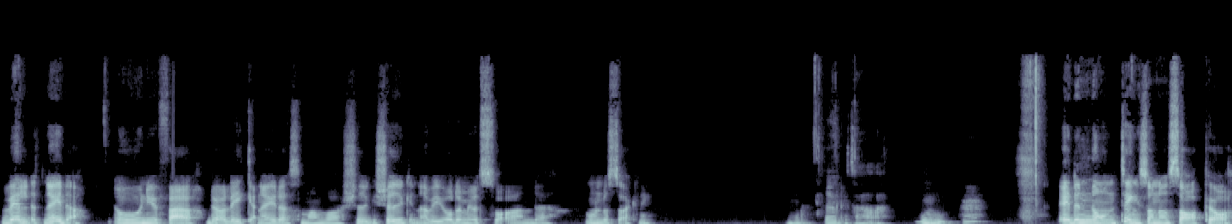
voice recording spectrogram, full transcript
väldigt nöjda och ungefär då lika nöjda som man var 2020 när vi gjorde motsvarande undersökning. Mm, roligt att höra. Mm. Är det någonting som de sa på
